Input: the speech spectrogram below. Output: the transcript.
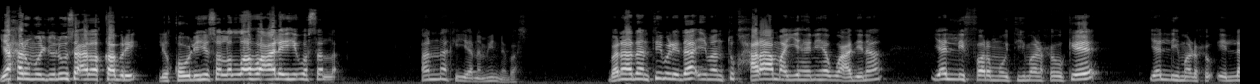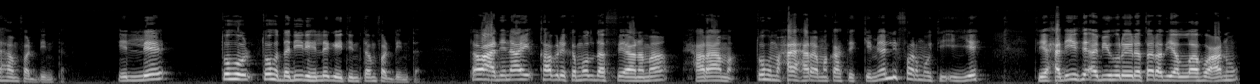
يحرم الجلوس على القبر لقوله صلى الله عليه وسلم. أنك يا نمهن بس. بنادن تبري دائما تك حرام يهنيها وعدنا يلي فرموتي مرحوكي يلي مرحو إلا هم فردينتا اللي تو تو دليله اللي جيتين تم فردينتا توعدنا قبرك مول دفي أنا ما حرام. تو محاي حرام كاتك يلي فرموتي إيه. في حديث أبي هريرة رضي الله عنه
